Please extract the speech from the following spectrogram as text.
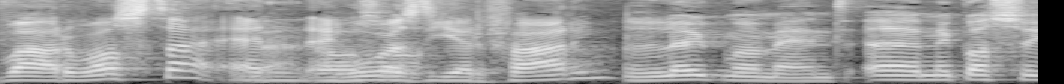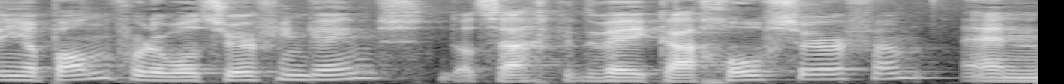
waar was dat en, hoe was die ervaring? Een leuk moment. Ehm, ik was in Japan voor de World Surfing Games. Dat is eigenlijk het WK golfsurfen. En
